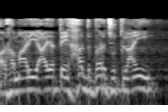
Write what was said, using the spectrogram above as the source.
اور ہماری آیتیں حد بھر جھٹلائیں۔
